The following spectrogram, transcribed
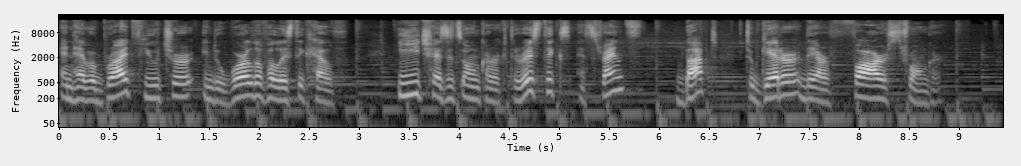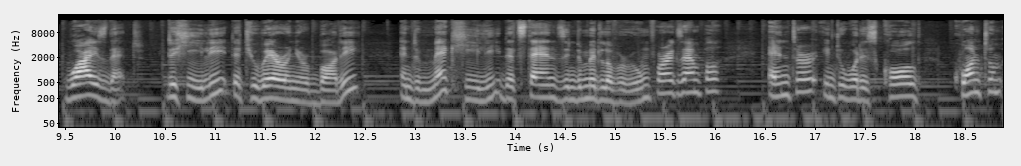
and have a bright future in the world of holistic health. Each has its own characteristics and strengths, but together they are far stronger. Why is that? The Healy that you wear on your body and the MagHealy that stands in the middle of a room, for example, enter into what is called quantum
